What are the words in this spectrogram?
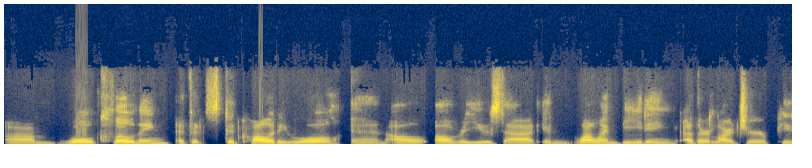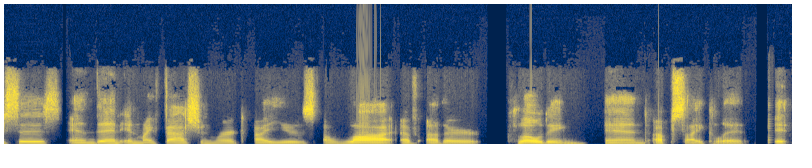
um, wool clothing if it's good quality wool, and I'll I'll reuse that in while I'm beading other larger pieces. And then in my fashion work, I use a lot of other clothing and upcycle it. it.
